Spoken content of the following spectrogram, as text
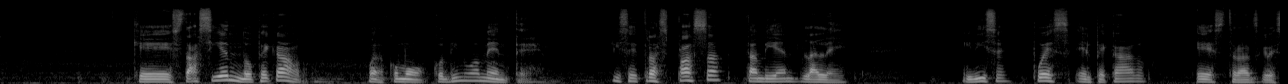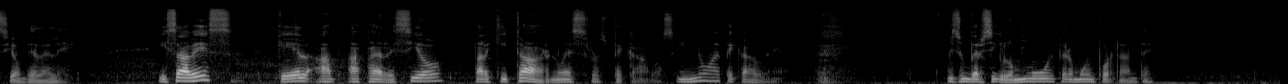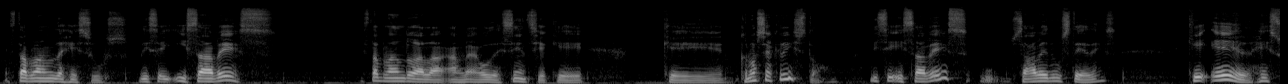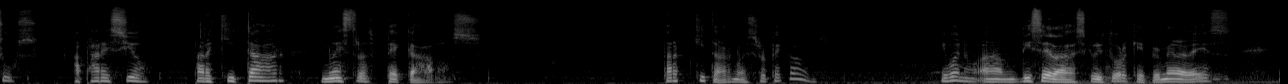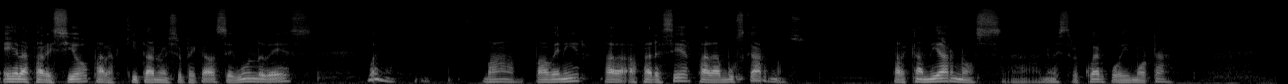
que está haciendo pecado, bueno, como continuamente, dice, traspasa también la ley. Y dice, pues el pecado es transgresión de la ley. Y sabes que Él apareció para quitar nuestros pecados. Y no hay pecado en Él. Es un versículo muy, pero muy importante. Está hablando de Jesús. Dice, y sabes, está hablando a la, a adolescencia que, que conoce a Cristo. Dice, y sabes, saben ustedes, que Él, Jesús, apareció para quitar nuestros pecados. Para quitar nuestros pecados. Y bueno, dice la escritura que primera vez Él apareció para quitar nuestros pecados. Segunda vez, bueno, va, a venir para aparecer, para buscarnos, para cambiarnos a nuestro cuerpo inmortal.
